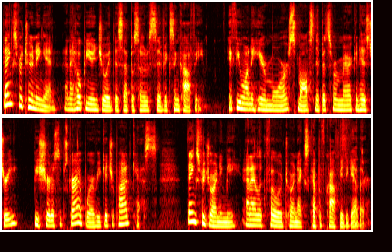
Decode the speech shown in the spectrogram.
Thanks for tuning in, and I hope you enjoyed this episode of Civics and Coffee. If you want to hear more small snippets from American history, be sure to subscribe wherever you get your podcasts. Thanks for joining me, and I look forward to our next cup of coffee together.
